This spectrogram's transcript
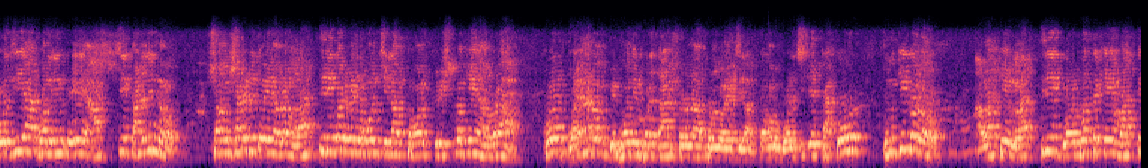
বজিয়া বলি আসছি কার জন্য? সংসারের ভিতরে আমরা মাতৃ গর্ভে যখন ছিলাম, তখন কৃষ্ণকে আমরা খুব ভয়ানক বিপদে পড়ে তার শরণাপন্ন হয়েছিলাম। তখন বলছি যে, ঠাকুর, তুমি কি করো? আমাকে মাতৃ গর্ভ থেকে, মাতৃ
